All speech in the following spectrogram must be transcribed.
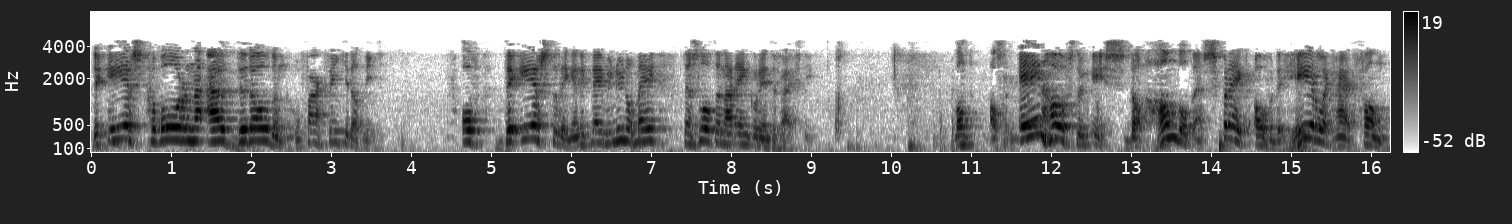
De eerstgeborene uit de doden. Hoe vaak vind je dat niet? Of de eersteling, en ik neem u nu nog mee tenslotte naar 1 Korinthe 15. Want als er één hoofdstuk is dat handelt en spreekt over de heerlijkheid van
